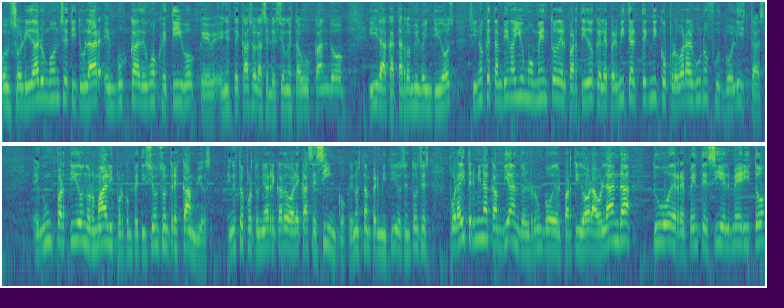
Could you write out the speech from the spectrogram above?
consolidar un once titular en busca de un objetivo, que en este caso la selección está buscando ir a Qatar 2022, sino que también hay un momento del partido que le permite al técnico probar a algunos futbolistas. En un partido normal y por competición son tres cambios. En esta oportunidad Ricardo Vareca hace cinco, que no están permitidos. Entonces, por ahí termina cambiando el rumbo del partido. Ahora, Holanda tuvo de repente sí el mérito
